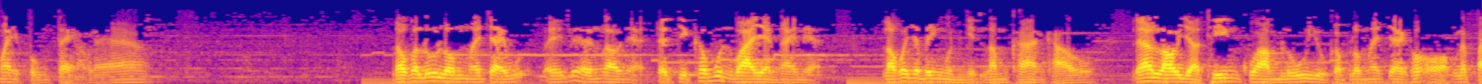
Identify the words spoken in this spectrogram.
ไม่ปรุงแต่งแล้ว เราก็รู้ลมหายใจไปเรื่องของเราเนี่ยแต่จิตเขาวุ่นวายยังไงเนี่ย เราก็จะไปหงุดหงิดลำคาญเขา แล้วเราอย่าทิ้งความรู้อยู่กับลมหายใจเขาออกแล้วไป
